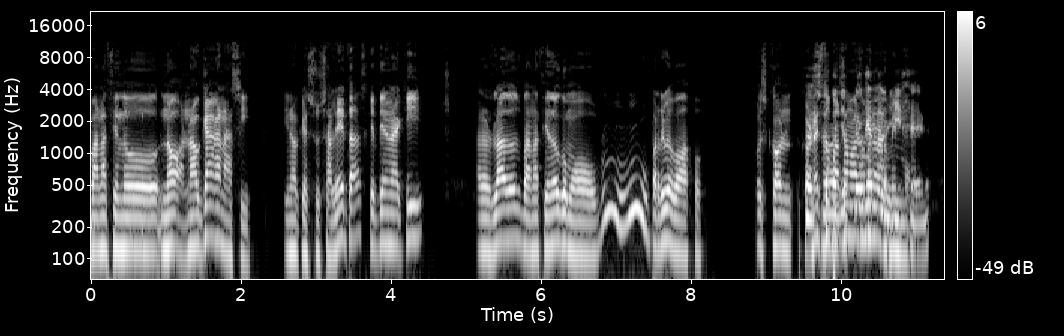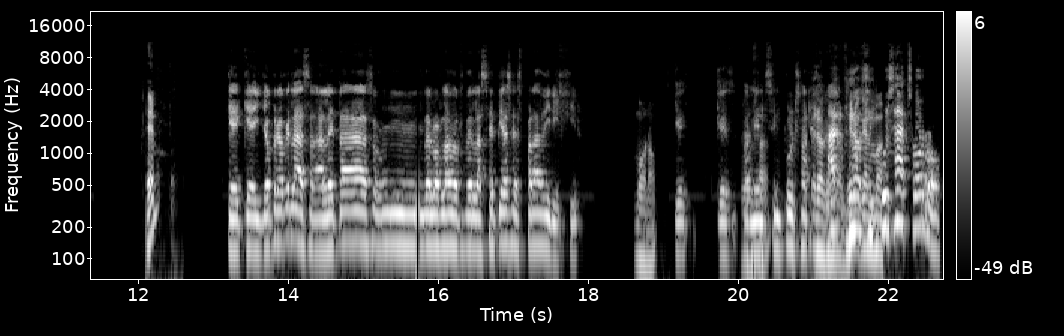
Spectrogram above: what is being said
van haciendo, no, no que hagan así, sino que sus aletas que tienen aquí a los lados van haciendo como uh, uh, para arriba y para abajo. Pues con, con Eso esto pasa yo más o menos no lo mismo. dirige, ¿Eh? Que, que yo creo que las aletas de los lados de las sepias es para dirigir. Bueno, Que, que también está. se impulsa. Pero que ah, no, que se impulsa a chorro.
